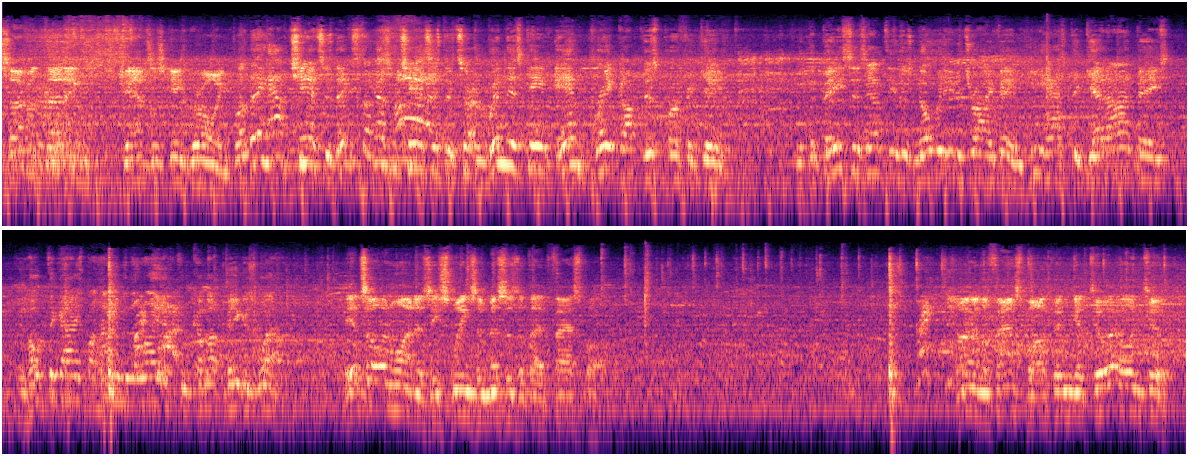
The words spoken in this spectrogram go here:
Seventh inning. Chances keep growing. Well, they have chances. They still got some chances to turn, win this game and break up this perfect game. With the bases empty, there's nobody to drive in. He has to get on base and hope the guys behind him in the lineup can come up big as well. It's 0-1 as he swings and misses at that fastball. Swung on the fastball, couldn't get to it, 0-2.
